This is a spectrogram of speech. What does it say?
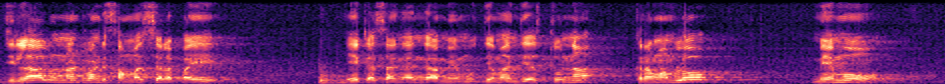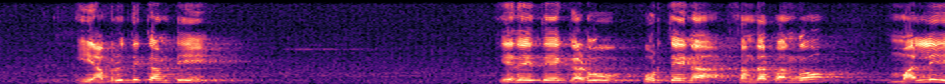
జిల్లాలో ఉన్నటువంటి సమస్యలపై ఏక సంఘంగా మేము ఉద్యమం చేస్తున్న క్రమంలో మేము ఈ అభివృద్ధి కమిటీ ఏదైతే గడువు పూర్తయిన సందర్భంగా మళ్ళీ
